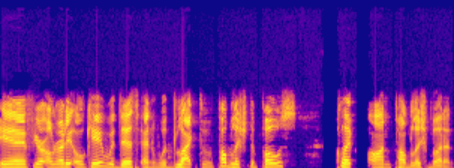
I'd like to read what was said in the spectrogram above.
If you're already okay with this and would like to publish the post, click on Publish button.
